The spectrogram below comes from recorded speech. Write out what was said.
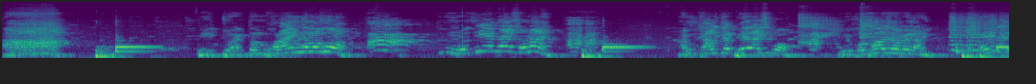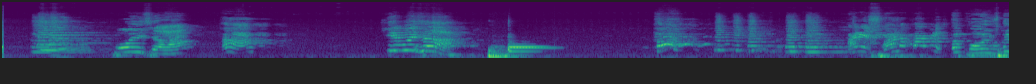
আহ! একদম ভরাই গেল গো। রোজই এটা আসো না? আমি কালকে ফের আসব। তুমি কোথাও যাবে নাই। পয়সা? কি পয়সা। আরে সোন পাপড়ি পৌঁছে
